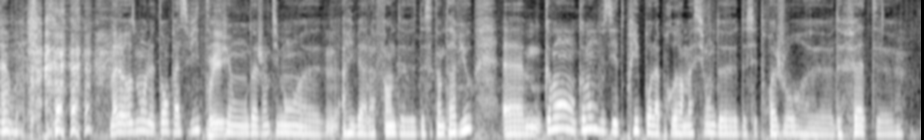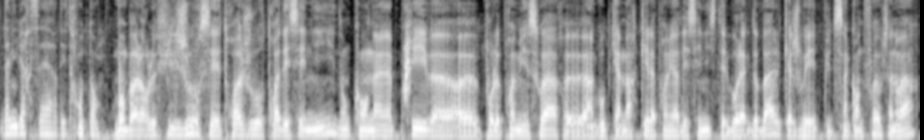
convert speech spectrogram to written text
Ah Malheureusement, le temps passe vite et puis on doit gentiment euh, arriver à la fin de, de cette interview. Euh, comment, comment vous y êtes pris pour la programmation de, de ces trois jours euh, de fête, d'anniversaire des 30 ans? Bon, bah alors le fil jour, c'est trois jours, trois décennies. Donc on a pris bah, pour le premier soir un groupe qui a marqué la première décennie, c'était le Beau Lac de Bâle, qui a joué plus de 50 fois au Chat Noir.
